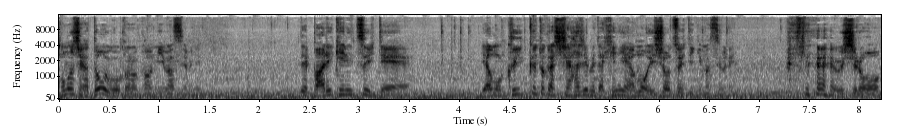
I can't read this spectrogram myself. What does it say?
この人がどう動くのかを見ますよね。で馬力についていやもうクイックとかし始めた日にはもう一生ついていきますよね。後ろを。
